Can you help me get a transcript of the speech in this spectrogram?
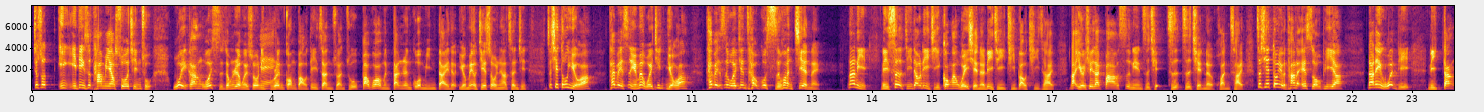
就说一一定是他们要说清楚。我也刚，我始终认为说，你不论公保地占转租，包括我们担任过明代的，有没有接受人家陈情，这些都有啊。台北市有没有违建？有啊。台北市违建超过十万件呢。那你你涉及到立即公安危险的，立即急报齐拆。那有一些在八四年之前之之前的缓拆，这些都有他的 SOP 啊。那你有问题，你当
